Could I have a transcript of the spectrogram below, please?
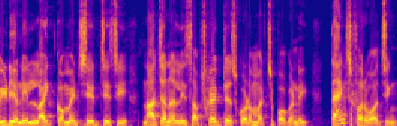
వీడియోని లైక్ కామెంట్ షేర్ చేసి నా ఛానల్ని సబ్స్క్రైబ్ చేసుకోవడం మర్చిపోకండి. థ్యాంక్స్ ఫర్ వాచింగ్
